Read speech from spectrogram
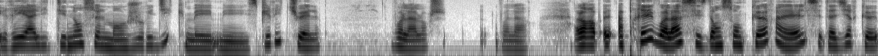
réalité non seulement juridique, mais, mais spirituelle. Voilà, alors voilà. Alors après, voilà, c'est dans son cœur à elle, c'est-à-dire que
